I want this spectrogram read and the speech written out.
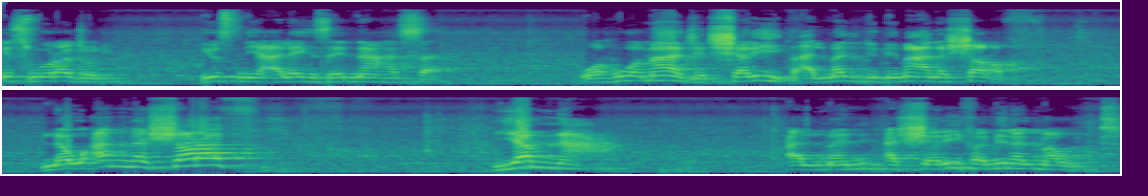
اسم رجل يثني عليه سيدنا حسان وهو ماجد شريف المجد بمعنى الشرف. لو أن الشرف يمنع الشريف من الموت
